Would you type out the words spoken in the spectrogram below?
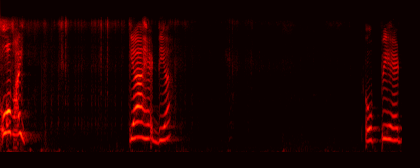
ओ भाई। क्या हेड दिया ओपी हेड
